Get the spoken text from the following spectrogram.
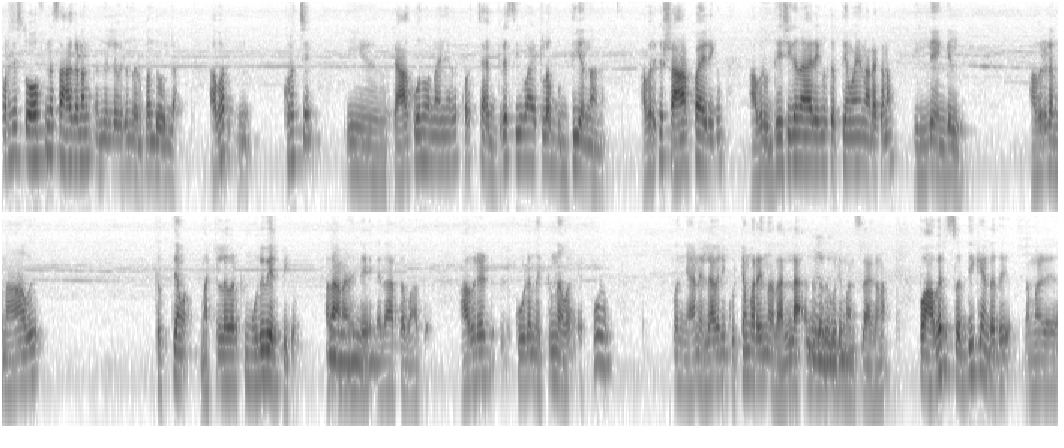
കുറച്ച് സോഫ്റ്റ്നെസ് ആകണം എന്നുള്ള ഒരു നിർബന്ധവുമില്ല. അവർ കുറച്ച് ഈ രാഹു എന്ന് പറഞ്ഞു കഴിഞ്ഞാൽ കുറച്ച് അഗ്രസീവായിട്ടുള്ള ബുദ്ധി എന്നാണ്. അവർക്ക് ഷാർപ്പായിരിക്കും അവർ ഉദ്ദേശിക്കുന്ന കാര്യങ്ങൾ കൃത്യമായി നടക്കണം. ഇല്ലെങ്കിൽ അവരുടെ നാവ് കൃത്യം മറ്റുള്ളവർക്ക് മുറിവേൽപ്പിക്കും. അതാണ് അതിന്റെ. യഥാർത്ഥ വാക്ക്. അവരുടെ കൂടെ നിൽക്കുന്നവർ എപ്പോഴും ഇപ്പം ഞാൻ എല്ലാവരെയും കുറ്റം പറയുന്നതല്ല എന്നുള്ളത് കൂടി മനസ്സിലാക്കണം. അപ്പോൾ അവർ ശ്രദ്ധിക്കേണ്ടത് നമ്മൾ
